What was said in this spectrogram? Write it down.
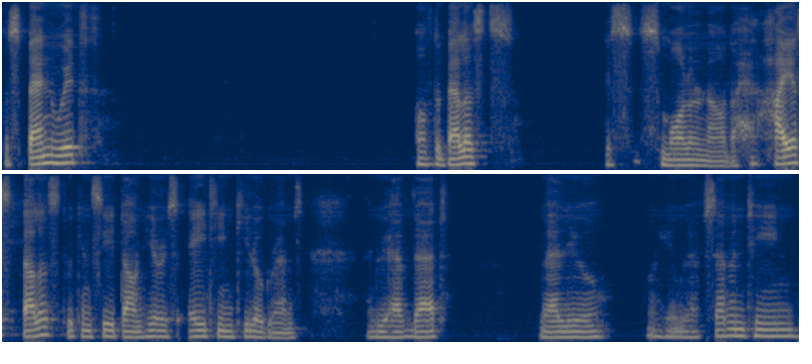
the span width of the ballasts is smaller now. The highest ballast we can see down here is 18 kilograms. And we have that value well, here we have 17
